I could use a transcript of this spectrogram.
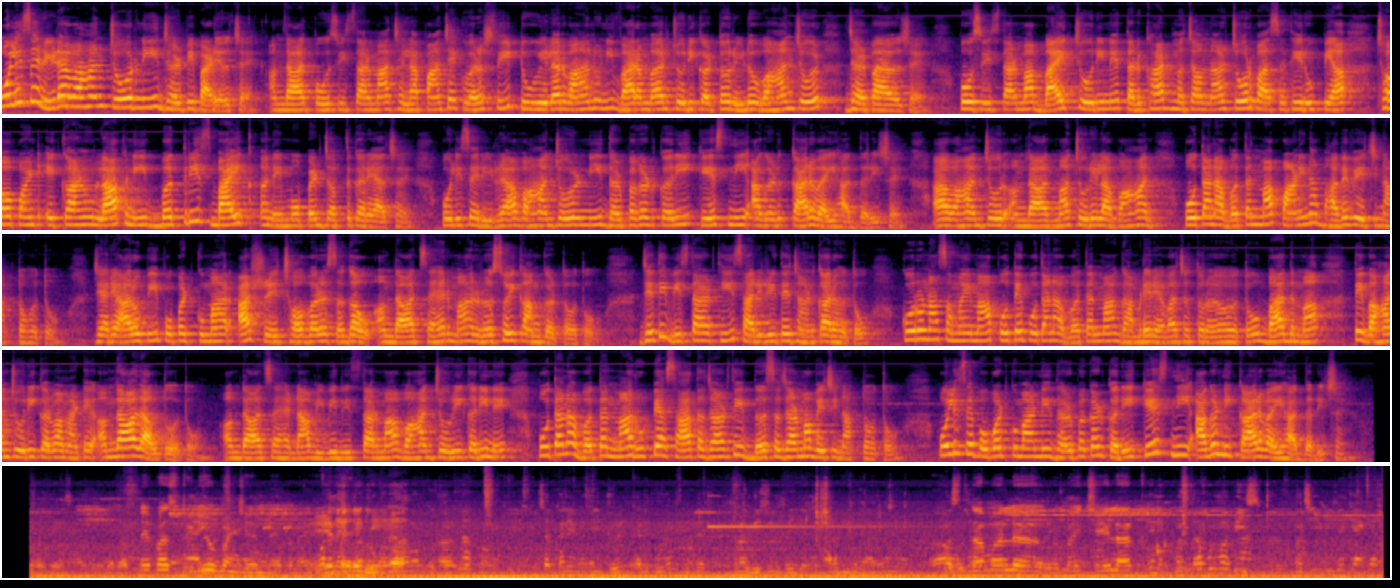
પોલીસે રીડા વાહન ચોરની ઝડપી પાડ્યો છે. અમદાવાદ પોસ્ટ વિસ્તારમાં છેલ્લા પાંચેક વર્ષથી ટુ વ્હીલર વાહનોની વારંવાર ચોરી કરતો રીડો વાહન ચોર ઝડપાયો છે. પોસ્ટ વિસ્તારમાં બાઇક ચોરીને તરખાટ મચાવનાર ચોર પાસેથી રૂપિયા છ પોઈન્ટ એકાણું લાખની બત્રીસ બાઇક અને મોપેડ જપ્ત કર્યા છે. પોલીસે રીડા વાહન ચોરની ધરપકડ કરી કેસની આગળ કાર્યવાહી હાથ ધરી છે. આ વાહન ચોર અમદાવાદમાં ચોરેલા વાહન પોતાના વતનમાં પાણીના ભાવે વેચી નાખતો હતો. જ્યારે આરોપી પોપટકુમાર આશરે છ વર્ષ અગાઉ અમદાવાદ શહેરમાં રસોઈ કામ કરતો હતો, જેથી વિસ્તારથી સારી રીતે જાણકાર હતો. કોરોના સમયમાં પોતે પોતાના વતનમાં ગામડે રહેવા જતો રહ્યો હતો બાદમાં તે વાહન ચોરી કરવા માટે અમદાવાદ આવતો હતો અમદાવાદ શહેરના વિવિધ વિસ્તારમાં વાહન ચોરી કરીને પોતાના વતનમાં રૂપિયા સાત હજારથી દસ હજારમાં વેચી નાખતો હતો પોલીસે પોપટકુમારની ધરપકડ કરી કેસની આગળની કાર્યવાહી હાથ ધરી છે अपने पास वीडियो પણ છે બનાવી ખાલી નથી જોઈન્ટ ખાલી બોલો થોડા વિઝ્યુઅલ થઈ જાય આરામ મુદ્દામાલ ભાઈ છ લાખ. વસ્ત્રાપુરમાં વીસ પછી બીજે ક્યાં ક્યાં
